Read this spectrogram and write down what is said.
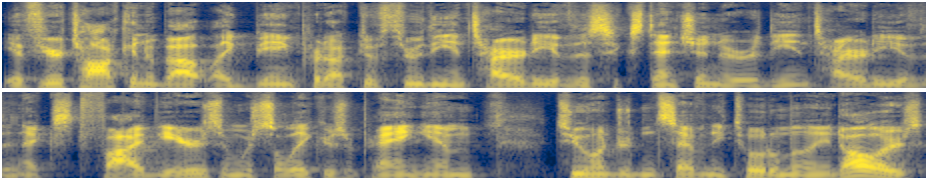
if you're talking about like being productive through the entirety of this extension or the entirety of the next five years in which the Lakers are paying him 270 total million dollars,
